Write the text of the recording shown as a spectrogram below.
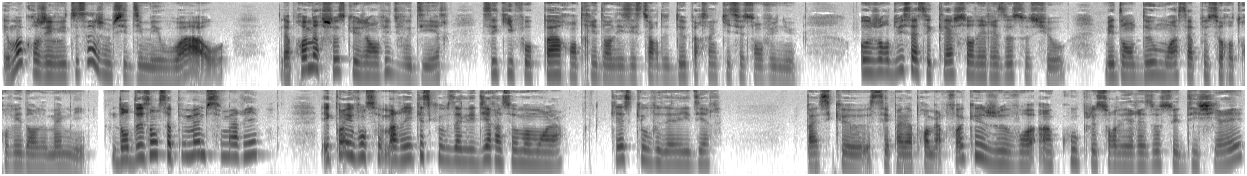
Et moi, quand j'ai vu tout ça, je me suis dit Mais waouh la première chose que j'ai envie de vous dire, c'est qu'il ne faut pas rentrer dans les histoires de deux personnes qui se sont venues. Aujourd'hui, ça se clash sur les réseaux sociaux, mais dans deux mois, ça peut se retrouver dans le même lit. Dans deux ans, ça peut même se marier. Et quand ils vont se marier, qu'est-ce que vous allez dire à ce moment-là? Qu'est-ce que vous allez dire? Parce que c'est pas la première fois que je vois un couple sur les réseaux se déchirer,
